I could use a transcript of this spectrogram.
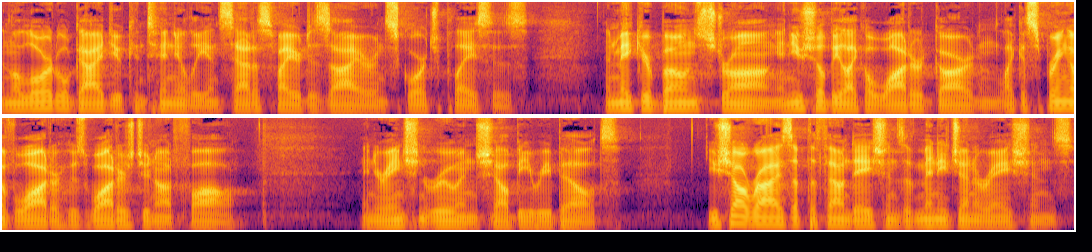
And the Lord will guide you continually and satisfy your desire in scorched places and make your bones strong, and you shall be like a watered garden, like a spring of water whose waters do not fall, and your ancient ruins shall be rebuilt. You shall rise up the foundations of many generations.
